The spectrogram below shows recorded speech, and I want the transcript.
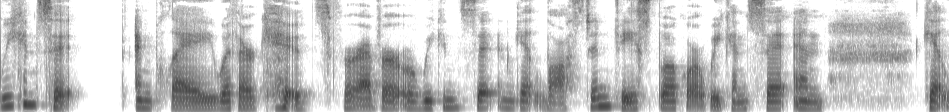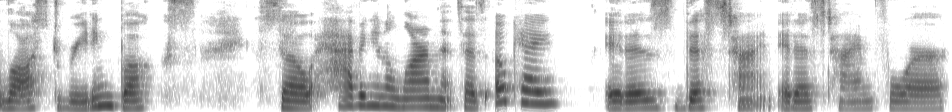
we can sit and play with our kids forever, or we can sit and get lost in Facebook, or we can sit and get lost reading books. So, having an alarm that says, okay, it is this time, it is time for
